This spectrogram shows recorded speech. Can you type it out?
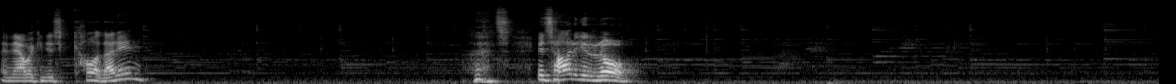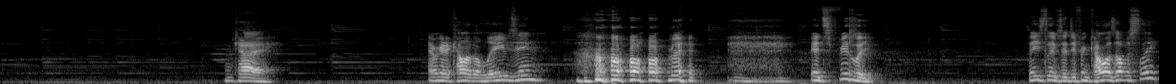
And now we can just color that in. it's, it's hard to get it all. Okay. Now we're going to color the leaves in. oh, man. It's fiddly. These leaves are different colors, obviously.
